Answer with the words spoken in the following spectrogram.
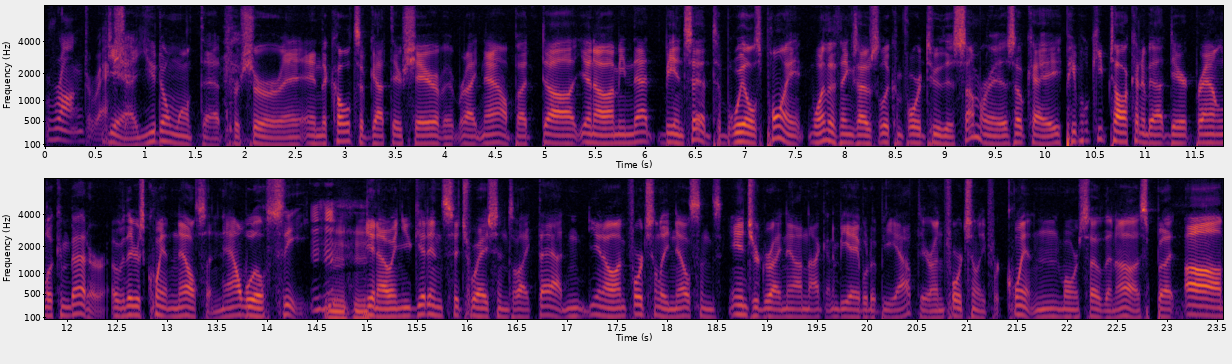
wrong direction. Yeah, you don't want that for sure. And, and the Colts have got their share of it right now. But, uh, you know, I mean, that being said, to Will's point, one of the things I was looking forward to this summer is okay, people keep talking about Derrick Brown looking better. Over there's Quenton Nelson. Now we'll see. You know, and you get in situations like that. And, you know, unfortunately, Nelson's injured right now, not going to be able to be out there, unfortunately for Quenton, more so than us. But, uh,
